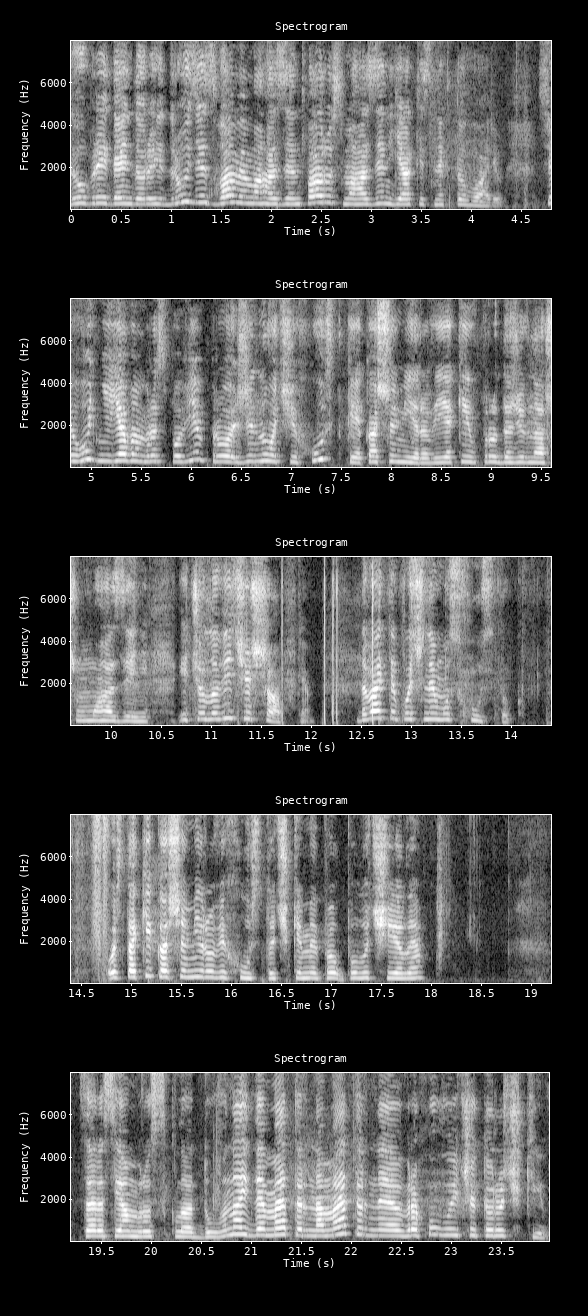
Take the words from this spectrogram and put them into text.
Добрий день, дорогі друзі! З вами магазин Парус, магазин якісних товарів. Сьогодні я вам розповім про жіночі хустки кашемірові, які в продажі в нашому магазині, і чоловічі шапки. Давайте почнемо з хусток. Ось такі кашемірові хусточки ми отримали. Зараз я вам розкладу. Вона йде метр на метр, не враховуючи торочків.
